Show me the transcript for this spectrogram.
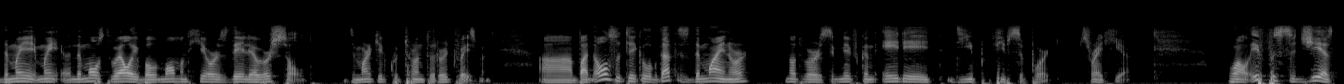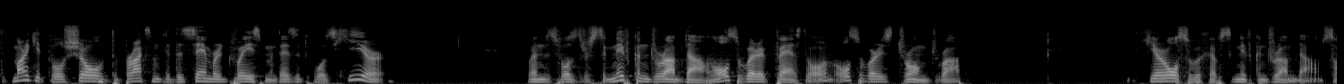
the may, may, the most valuable moment here is daily oversold. The market could turn to the retracement. Uh, but also take a look. That is the minor, not very significant 88 deep fib support. It's right here. Well, if we suggest that market will show approximately the same retracement as it was here, when this was a significant drop down, also very fast, also very strong drop. Here also we have significant drop down. So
